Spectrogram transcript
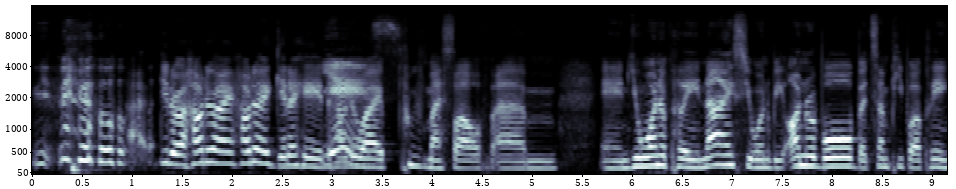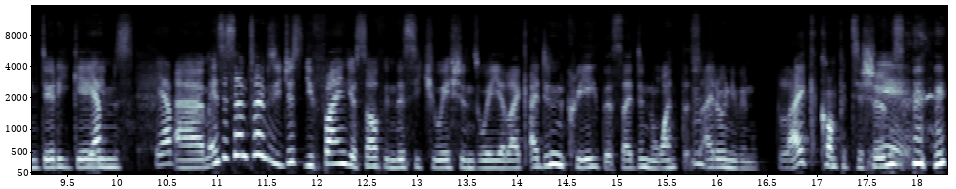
uh, you know, how do I how do I get ahead? How do I prove myself? Um, and you want to play nice, you want to be honorable, but some people are playing dirty games. Yep. Um, and so sometimes you just you find yourself in these situations where you're like, I didn't create this, I didn't want this, I don't even like competitions. Yes.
